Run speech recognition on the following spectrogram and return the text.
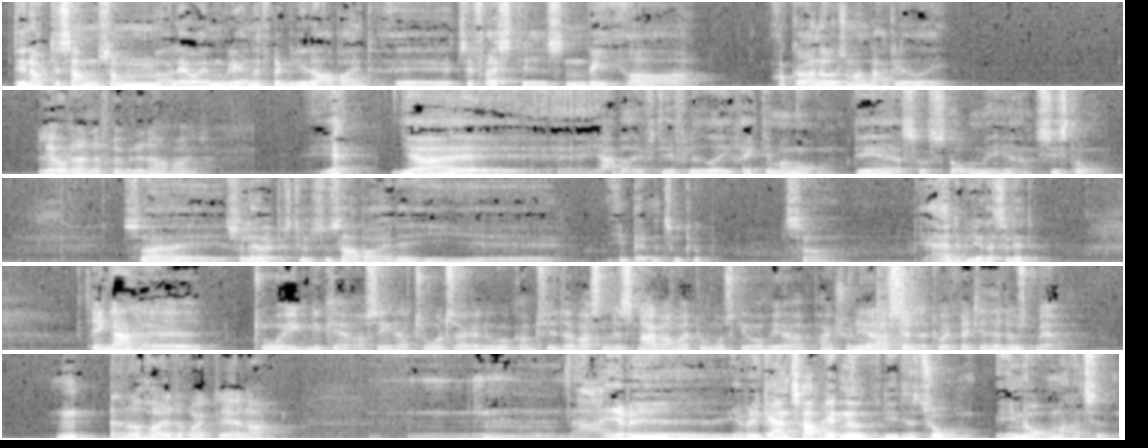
det er nok det samme som at lave alt muligt andet frivilligt arbejde. Øh, tilfredsstillelsen ved at, at gøre noget, som andre har glæde af. Laver du andet frivilligt arbejde? Ja, jeg, øh, jeg har været FDF-leder i rigtig mange år. Det er jeg så stoppet med her sidste år. Så, øh, så laver jeg bestyrelsesarbejde i, øh, i en badmintonklub. Så ja, det bliver da så lidt. Dengang øh, og Ignika og senere du og Takanua kom til, der var sådan lidt snak om, at du måske var ved at pensionere dig selv, at du ikke rigtig havde lyst mere. Hmm? Er der noget hold i det rygte, eller? Nej, jeg vil, jeg vil gerne trappe lidt ned, fordi det tog enormt meget tid.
